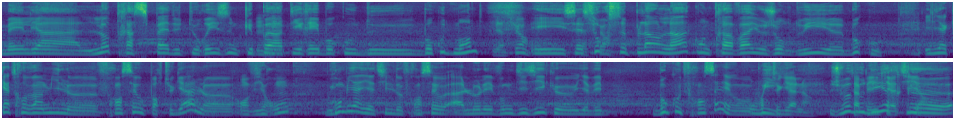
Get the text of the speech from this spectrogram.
mais il y a l'autre aspect du tourisme qui peut mhm. attirer beaucoup de, beaucoup de monde. Bien sûr. Et c'est sur ce plan-là qu'on travaille aujourd'hui euh, beaucoup. Il y a 80 000 euh, Français au Portugal, euh, environ. Combien y a-t-il de Français à Lolé Vous me disiez qu'il y avait beaucoup de Français au Portugal. Je veux vous dire que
